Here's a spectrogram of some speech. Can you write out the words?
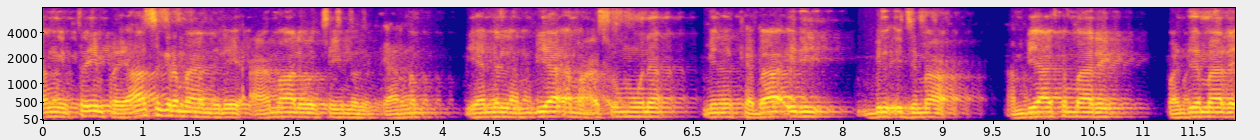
അങ്ങ് ഇത്രയും പ്രയാസകരമായ നിലയിൽ ആമാലുകൾ ചെയ്യുന്നത്? കാരണം എന്നൽ അംബിയ മഅസൂമൂന മിനൽ ഖബാഇരി ബിൽ ഇജ്മാ. അമ്പിയാക്കന്മാര് പണ്ഡിതന്മാരുടെ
